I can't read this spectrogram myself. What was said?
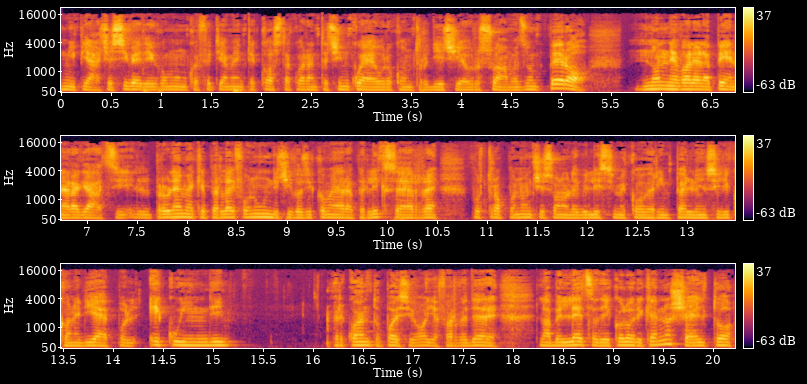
mi piace, si vede che comunque effettivamente costa 45 euro contro 10 euro su Amazon, però non ne vale la pena ragazzi. Il problema è che per l'iPhone 11 così come era per l'XR purtroppo non ci sono le bellissime cover in pelle in silicone di Apple e quindi per quanto poi si voglia far vedere la bellezza dei colori che hanno scelto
